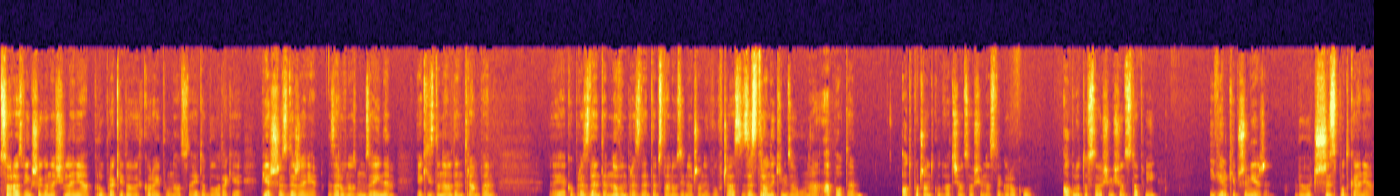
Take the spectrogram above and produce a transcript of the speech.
coraz większego nasilenia prób rakietowych Korei Północnej. To było takie pierwsze zderzenie zarówno z Moon Jae-inem, jak i z Donaldem Trumpem e, jako prezydentem, nowym prezydentem Stanów Zjednoczonych wówczas, ze strony Kim Jong-una, a potem od początku 2018 roku obrót o 180 stopni i wielkie przymierze. Były trzy spotkania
